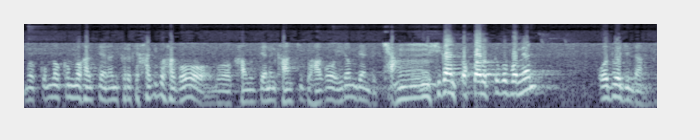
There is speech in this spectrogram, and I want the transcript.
뭐 꼼먹꼼먹 할 때는 그렇게 하기도 하고, 뭐 감을 때는 감기도 하고, 이러면 되는데, 장시간 똑바로 뜨고 보면 어두워진다는 거죠.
